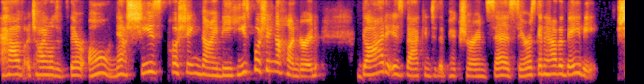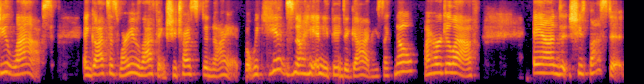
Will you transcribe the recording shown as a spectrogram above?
have a child of their own. Now she's pushing 90, he's pushing 100. God is back into the picture and says, Sarah's going to have a baby. She laughs. And God says, Why are you laughing? She tries to deny it, but we can't deny anything to God. He's like, No, I heard you laugh and she's busted.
